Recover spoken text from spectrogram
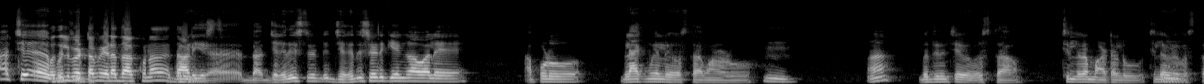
ఆ చే- వదిలిపెట్టాం ఎడ దాక్కున్నా దాడి చేస్తాం. జగదీష్ రెడ్డి జగదీష్ రెడ్డికి ఏం కావాలి? అప్పుడు బ్లాక్మెయిల్ వ్యవస్థ మనడు? బెదిరించే వ్యవస్థ చిల్లర మాటలు చిల్లర వ్యవస్థ.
